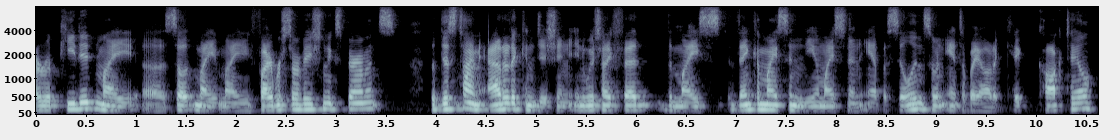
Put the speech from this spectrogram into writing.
I repeated my uh, so my my fiber starvation experiments, but this time added a condition in which I fed the mice vancomycin, neomycin, and ampicillin, so an antibiotic cocktail,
